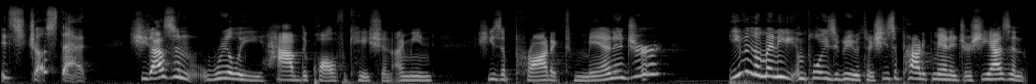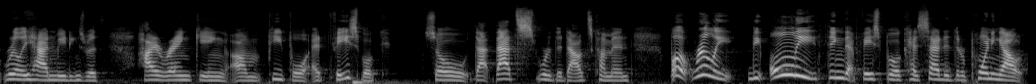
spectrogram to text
it's just that she doesn't really have the qualification. I mean, she's a product manager even though many employees agree with her, she's a product manager. She hasn't really had meetings with high-ranking um, people at Facebook, so that that's where the doubts come in. But really, the only thing that Facebook has said is they're pointing out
